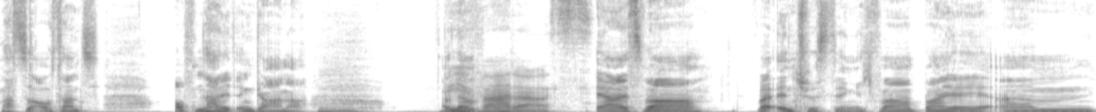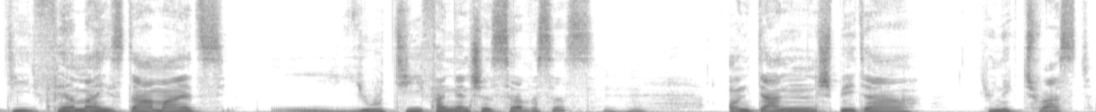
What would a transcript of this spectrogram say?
Machst du Auslandsaufenthalt in Ghana. Mhm. Wie dann, war das? Ja, es war, war interesting. Ich war bei, ähm, die Firma hieß damals UT Financial Services mhm. und dann später Unique Trust.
